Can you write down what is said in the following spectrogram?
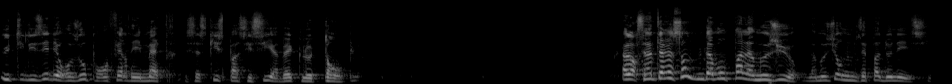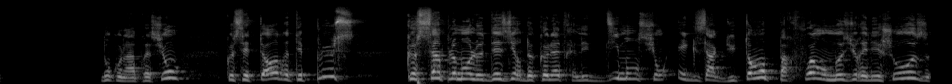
utiliser des roseaux pour en faire des mètres. Et c'est ce qui se passe ici avec le temple. Alors c'est intéressant nous n'avons pas la mesure. La mesure ne nous est pas donnée ici. Donc on a l'impression que cet ordre était plus que simplement le désir de connaître les dimensions exactes du temple. Parfois, on mesurait les choses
